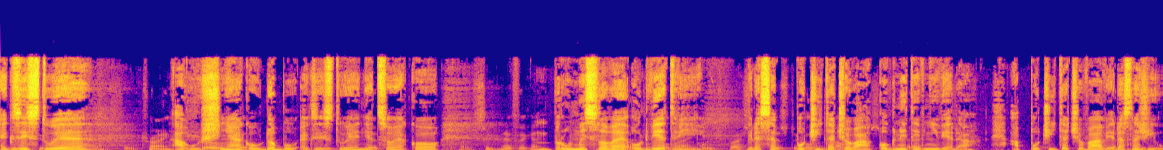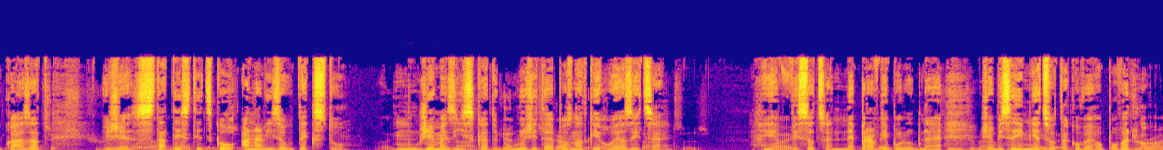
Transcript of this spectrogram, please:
Existuje a už nějakou dobu existuje něco jako průmyslové odvětví, kde se počítačová kognitivní věda a počítačová věda snaží ukázat, že statistickou analýzou textu můžeme získat důležité poznatky o jazyce, je vysoce nepravděpodobné, že by se jim něco takového povedlo.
